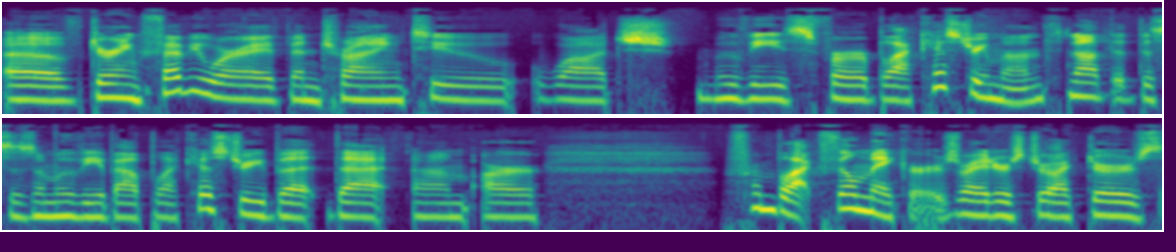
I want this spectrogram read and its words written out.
of during February, I've been trying to watch movies for Black History Month. Not that this is a movie about Black history, but that um, are from black filmmakers, writers, directors,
